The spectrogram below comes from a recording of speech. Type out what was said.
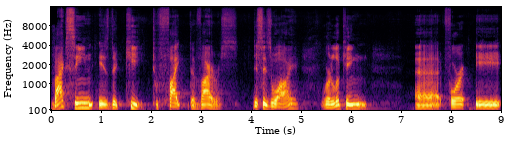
Vaccine is the key to fight the virus. This is why we're looking uh, for a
